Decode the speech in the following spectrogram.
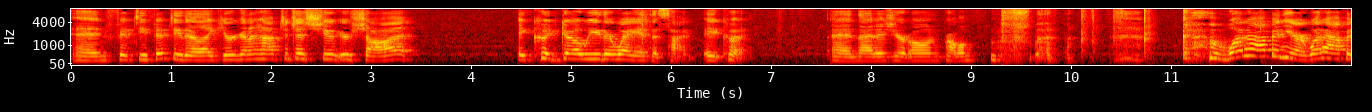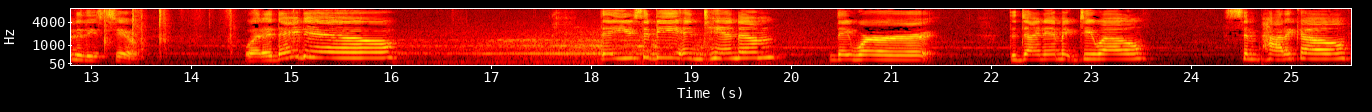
And 50-50, they're like, you're going to have to just shoot your shot. It could go either way at this time. It could. And that is your own problem. what happened here? What happened to these two? What did they do? They used to be in tandem. They were the dynamic duo, simpatico.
